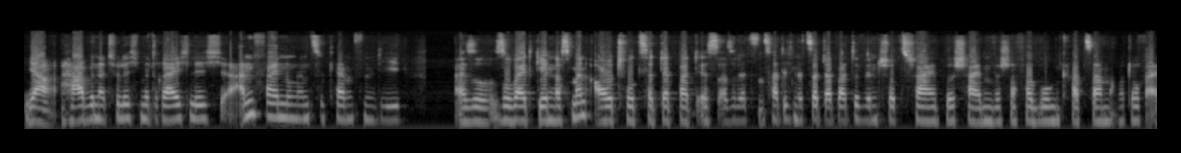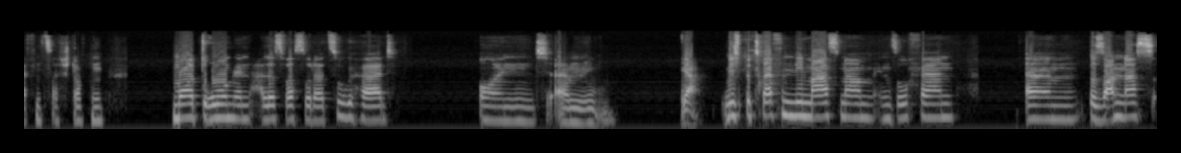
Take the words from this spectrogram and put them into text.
ja, habe natürlich mit reichlich Anfeindungen zu kämpfen, die also so weit gehen, dass mein Auto zerdeppert ist. Also letztens hatte ich eine zerdepperte Windschutzscheibe, Scheibenwischer verbogen, Kratzer am Auto, Reifen zerstochen, Morddrohungen, alles, was so dazugehört. Und ähm, ja, mich betreffen die Maßnahmen insofern ähm, besonders,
